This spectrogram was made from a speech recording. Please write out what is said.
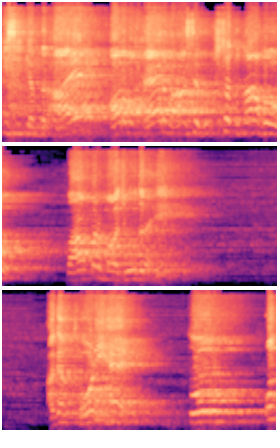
کسی کے اندر آئے اور وہ خیر وہاں سے رخصت نہ ہو، وہاں پر موجود رہے۔ اگر تھوڑی ہے تو ان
